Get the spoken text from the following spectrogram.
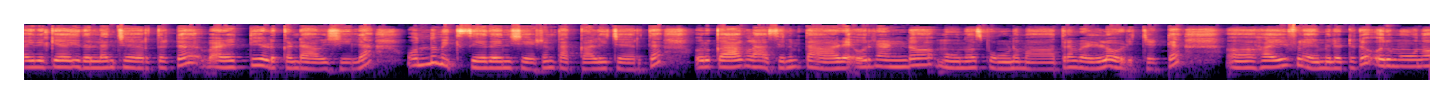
അതിലേക്ക് ഇതെല്ലാം ചേർത്തിട്ട് വഴറ്റിയെടുക്കേണ്ട ആവശ്യമില്ല. ഒന്ന് മിക്സ് ചെയ്തതിന് ശേഷം തക്കാളി ചേർത്ത് ഒരു കാ ഗ്ലാസ്സിനും താഴെ ഒരു രണ്ടോ മൂന്നോ സ്പൂണ് മാത്രം വെള്ളം ഒഴിച്ചിട്ട് ഹൈ ഫ്ലെയിമിലിട്ടിട്ട് ഒരു മൂന്നോ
